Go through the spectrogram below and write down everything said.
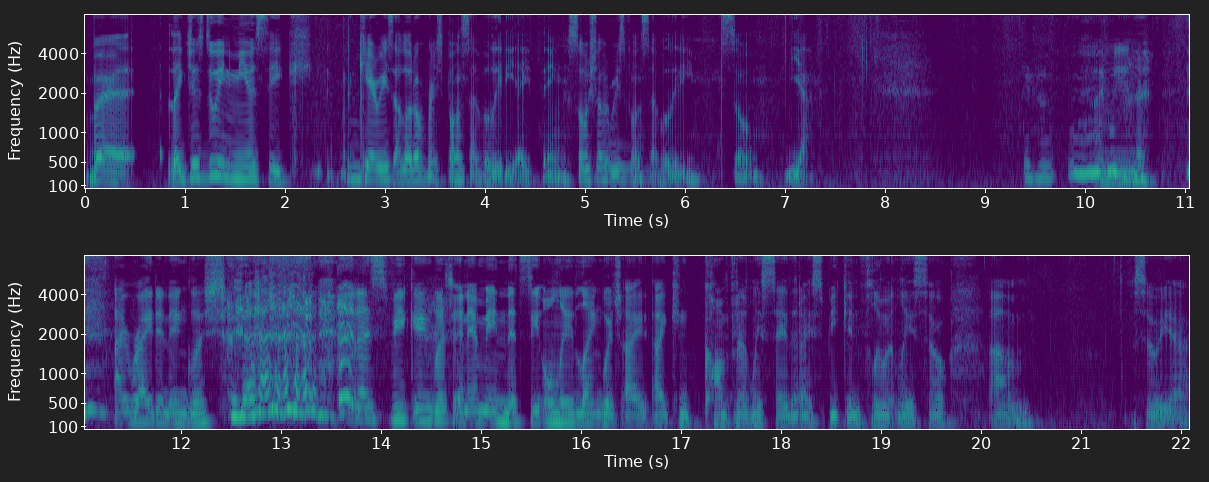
but like just doing music carries a lot of responsibility i think social responsibility so yeah I mean, I write in English and I speak English, and I mean, it's the only language I, I can confidently say that I speak in fluently. So, um, so yeah,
